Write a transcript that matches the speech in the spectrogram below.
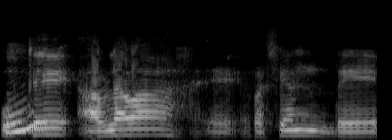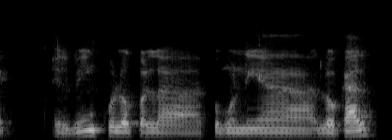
¿Mm? usted hablaba recién de el vínculo con la comunidad local.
